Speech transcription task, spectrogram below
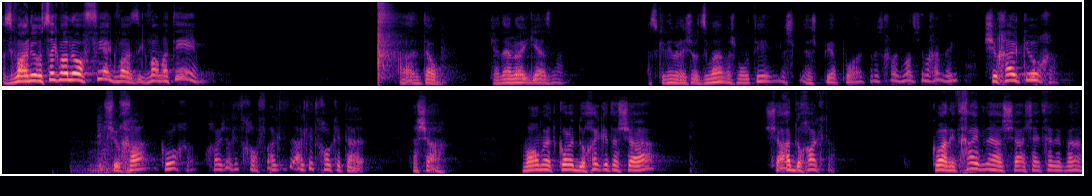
אז כבר אני רוצה כבר להופיע כבר, זה כבר מתאים. אבל טעו, כי עדיין לא הגיע הזמן. הזקנים האלה יש עוד זמן משמעותי להשפיע פה, אתם צריכים זמן שלכם, לך. שמך יקראו לך, אל תדחוף, אל תדחוק את השעה. כמו אומרת, כל הדוחק את השעה, שעה דוחקת. כל הנדחה לפני השעה שנדחית לפניו.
